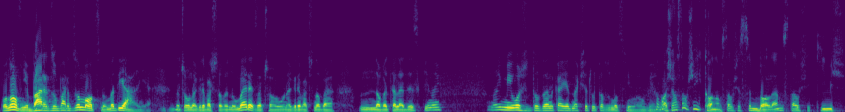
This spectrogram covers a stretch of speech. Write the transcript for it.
Ponownie, bardzo, bardzo mocno, medialnie. Zaczął nagrywać nowe numery, zaczął nagrywać nowe, mm, nowe teledyski, no i, no i miłość do Zenka jednak się tylko wzmocniła u wielu. No właśnie, on stał się ikoną, stał się symbolem, stał się kimś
